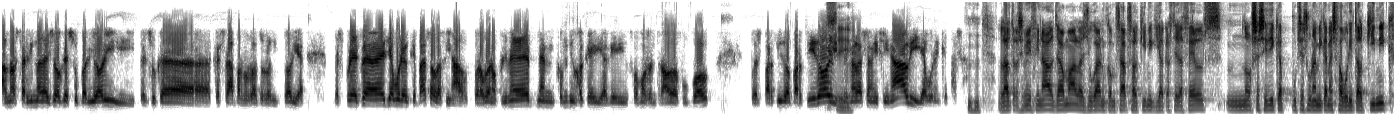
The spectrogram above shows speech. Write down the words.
el nostre ritme de joc és superior i penso que, que serà per nosaltres la victòria. Després eh, ja veurem què passa a la final. Però bueno, primer, com diu aquell, aquell famós entrenador de futbol, pues partido a partido sí. i primer la semifinal i ja veurem què passa. L'altra semifinal, Jaume, la jugant, com saps, el Químic i el Castelldefels. No sé si dir que potser és una mica més favorit el Químic.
